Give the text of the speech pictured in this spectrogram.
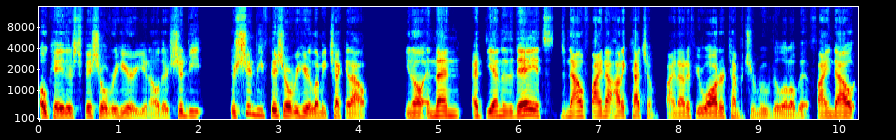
okay there's fish over here you know there should be there should be fish over here let me check it out you know and then at the end of the day it's to now find out how to catch them find out if your water temperature moved a little bit find out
